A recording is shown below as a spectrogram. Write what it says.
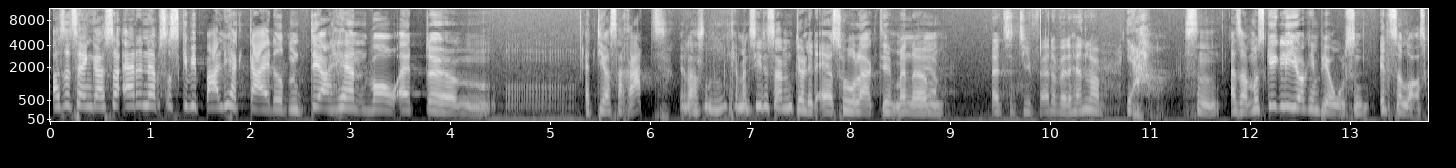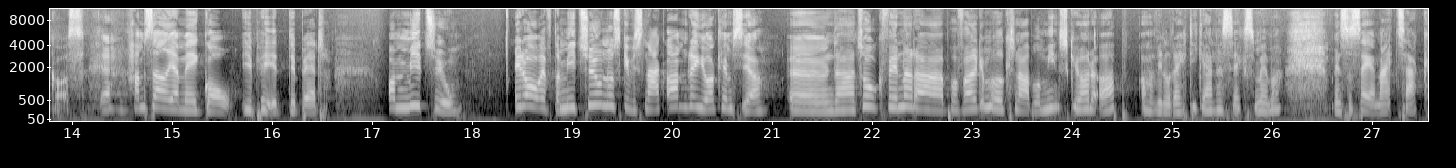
Og så tænker jeg, så er det nemt, så skal vi bare lige have guidet dem derhen, hvor at... Øhm, at de også har ret. Eller sådan, kan man sige det sådan? Det var lidt asshole men... Øhm, ja. Altså, de fatter, hvad det handler om? Ja. Sådan, altså, måske ikke lige Joachim B. Olsen. It's a lost cause. Ja. Ham sad jeg med i går i P1-debat. Om MeToo. Et år efter MeToo, nu skal vi snakke om det. Joachim siger, øh, der er to kvinder, der på folkemødet knappede min skjorte op, og ville rigtig gerne have sex med mig. Men så sagde jeg nej tak.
